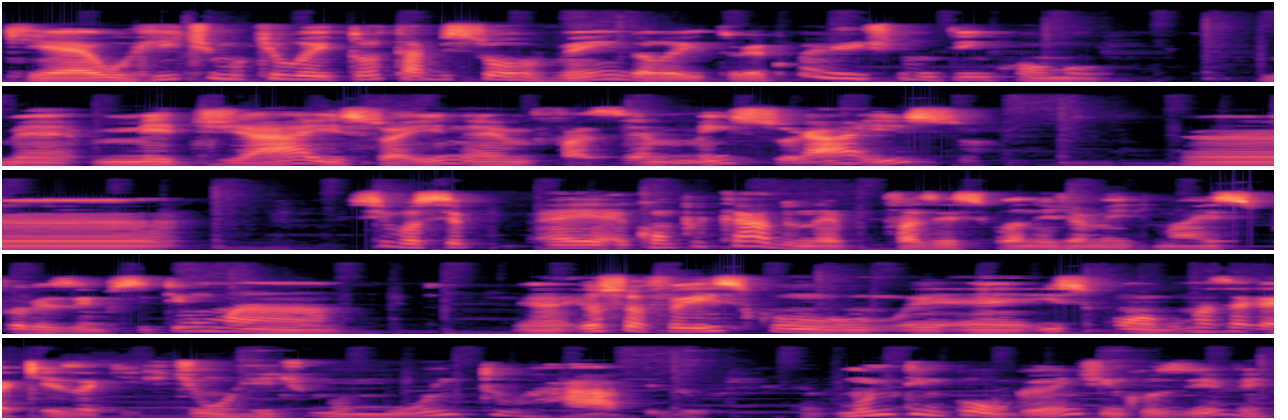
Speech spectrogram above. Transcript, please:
que é o ritmo que o leitor está absorvendo a leitura. Como a gente não tem como mediar isso aí, né, fazer mensurar isso, uh, se você é, é, complicado, né, fazer esse planejamento. Mas, por exemplo, se tem uma uh, eu sofri isso com é, isso com algumas HQs aqui que tinham um ritmo muito rápido, muito empolgante, inclusive.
